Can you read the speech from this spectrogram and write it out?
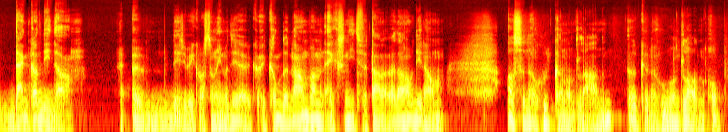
denk aan die naam. Eh, Deze week was er nog iemand die zei, ik- kan de naam van mijn ex niet vertellen. We dan die naam. Als ze nou goed kan ontladen, we kunnen goed ontladen op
